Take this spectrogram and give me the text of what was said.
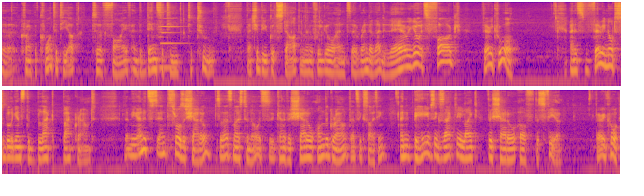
uh, crank the quantity up to 5 and the density to 2 that should be a good start. And then if we go and uh, render that, there we go, it's fog. Very cool. And it's very noticeable against the black background. Let me, and, it's, and it throws a shadow, so that's nice to know. It's kind of a shadow on the ground, that's exciting. And it behaves exactly like the shadow of the sphere. Very cool.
